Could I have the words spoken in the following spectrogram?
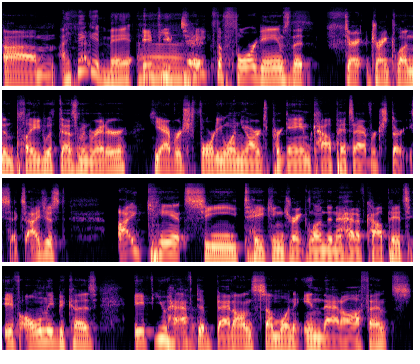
Um, I think it may if you uh, take the four games that Dra- Drake London played with Desmond Ridder, he averaged 41 yards per game. Kyle Pitts averaged 36. I just, I can't see taking Drake London ahead of Kyle Pitts, if only because if you have to bet on someone in that offense,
